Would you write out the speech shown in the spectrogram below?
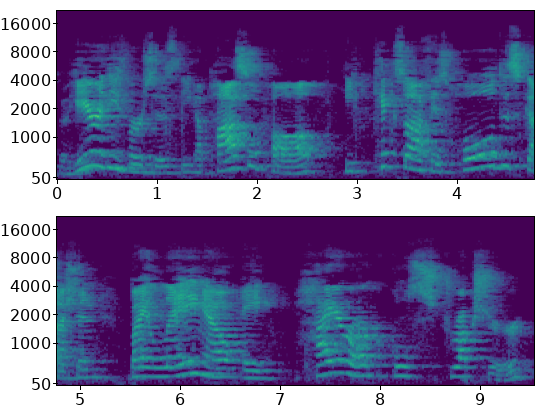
So here in these verses, the apostle Paul, he kicks off his whole discussion by laying out a hierarchical structure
